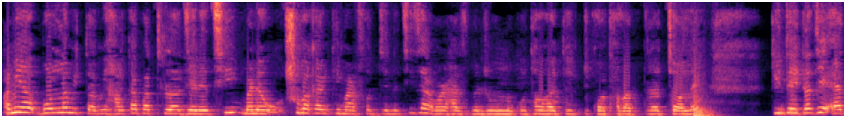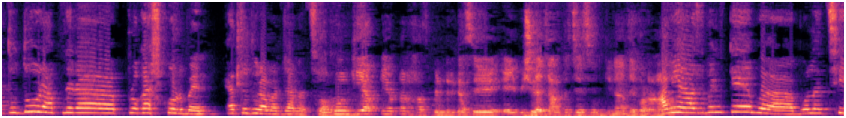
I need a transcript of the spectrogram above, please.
আমি বললামই তো আমি হালকা পাতলা জেনেছি মানে শুভাকাঙ্ক্ষী মারফত জেনেছি যে আমার হাজবেন্ডের অন্য কোথাও হয়তো একটু কথাবার্তা চলে। কিন্তু এটা যে এত দূর আপনারা প্রকাশ করবেন এত দূর আমার জানা ছিল তখন কি আপনি আপনার হাজবেন্ডের কাছে এই বিষয়ে জানতে চেয়েছেন কিনা যে ঘটনা? আমি হাজবেন্ডকে বলেছি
